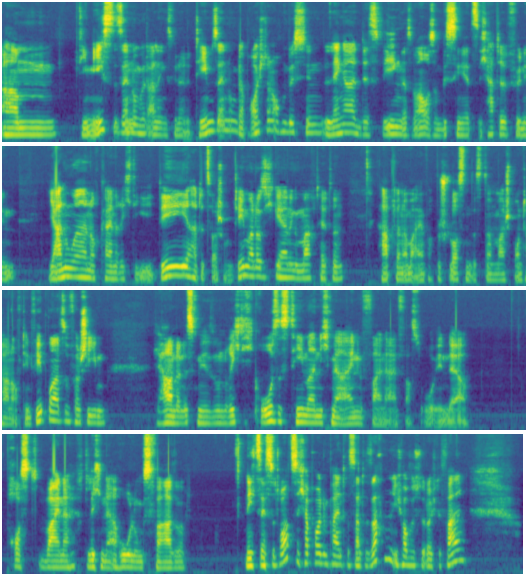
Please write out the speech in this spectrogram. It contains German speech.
Ähm, die nächste Sendung wird allerdings wieder eine Themensendung. Da brauche ich dann auch ein bisschen länger. Deswegen, das war auch so ein bisschen jetzt, ich hatte für den Januar noch keine richtige Idee, hatte zwar schon ein Thema, das ich gerne gemacht hätte, habe dann aber einfach beschlossen, das dann mal spontan auf den Februar zu verschieben. Ja, und dann ist mir so ein richtig großes Thema nicht mehr eingefallen, einfach so in der postweihnachtlichen Erholungsphase. Nichtsdestotrotz, ich habe heute ein paar interessante Sachen. Ich hoffe, es wird euch gefallen.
